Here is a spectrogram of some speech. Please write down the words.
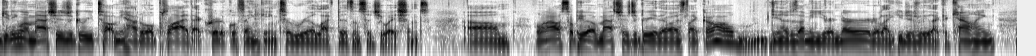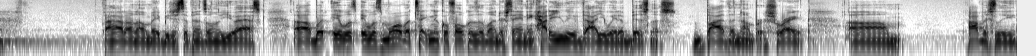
Getting my master's degree taught me how to apply that critical thinking to real life business situations. Um, when I always tell people I have a master's degree, they're always like, "Oh, you know, does that mean you're a nerd or like you just really like accounting?" I don't know. Maybe it just depends on who you ask. Uh, but it was it was more of a technical focus of understanding how do you evaluate a business by the numbers, right? Um, obviously,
